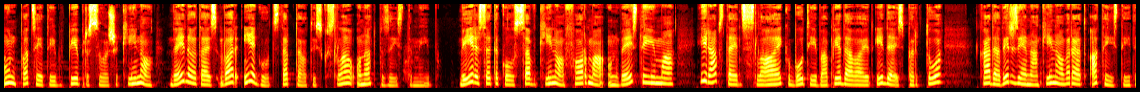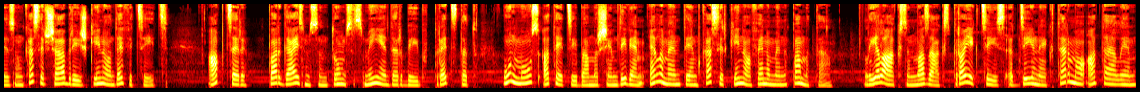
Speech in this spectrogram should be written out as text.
un pacietību pieprasoša kino veidotājs var iegūt starptautisku slavu un atpazīstamību. Vīra setakuls savu kino formā un vēstījumā ir apsteidzis laiku, būtībā piedāvājot idejas par to, kādā virzienā kino varētu attīstīties un kas ir šā brīža kino deficīts - apcere par gaismas un tumsas miedarbību, pretstatu un mūsu attiecībām ar šiem diviem elementiem, kas ir kino fenomena pamatā. Lielākas un mazākas projekcijas ar dzīvnieku termoattēliem,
